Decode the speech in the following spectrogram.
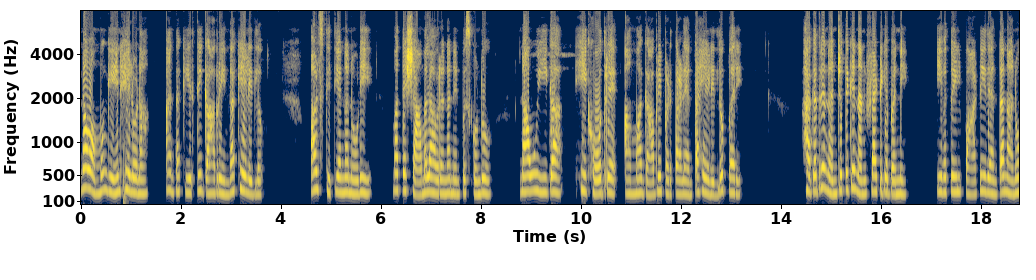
ನಾವು ಅಮ್ಮಂಗೆ ಏನು ಹೇಳೋಣ? ಅಂತ ಕೀರ್ತಿ ಗಾಬರಿಯಿಂದ ಕೇಳಿದ್ಲು. ಅವಳ ಸ್ಥಿತಿಯನ್ನ ನೋಡಿ ಮತ್ತೆ ಶ್ಯಾಮಲ ಅವರನ್ನ ನೆನಪಿಸ್ಕೊಂಡು, ನಾವು ಈಗ ಹೀಗೆ ಹೋದ್ರೆ ಅಮ್ಮ ಗಾಬರಿ ಪಡ್ತಾಳೆ ಅಂತ ಹೇಳಿದ್ಲು ಪರಿ ಹಾಗಾದ್ರೆ ನನ್ನ ಜೊತೆಗೆ ನನ್ನ ಫ್ಲ್ಯಾಟಿಗೆ ಬನ್ನಿ. ಇವತ್ತು ಇಲ್ಲಿ ಪಾರ್ಟಿ ಇದೆ ಅಂತ ನಾನು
